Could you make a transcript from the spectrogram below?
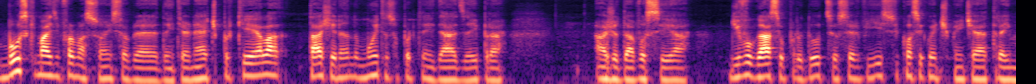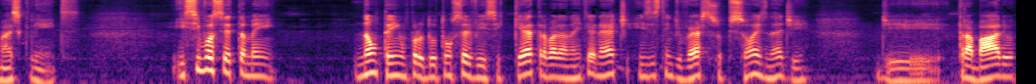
busque mais informações sobre a área da internet, porque ela está gerando muitas oportunidades aí para ajudar você a divulgar seu produto, seu serviço e, consequentemente, a atrair mais clientes. E se você também não tem um produto ou um serviço e quer trabalhar na internet, existem diversas opções né, de, de trabalho,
